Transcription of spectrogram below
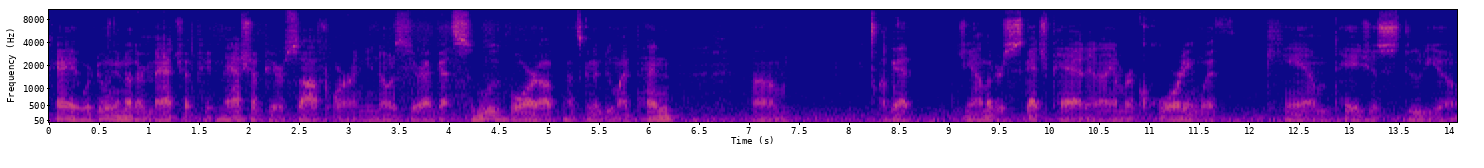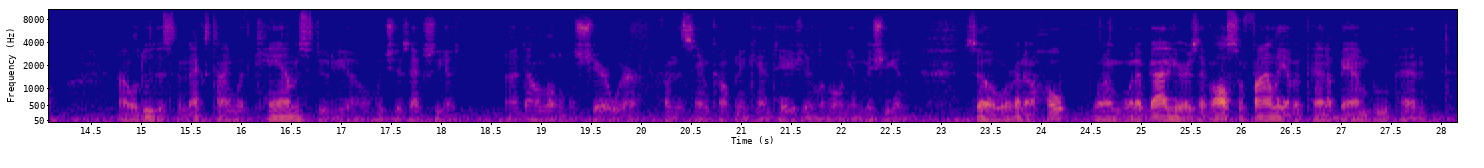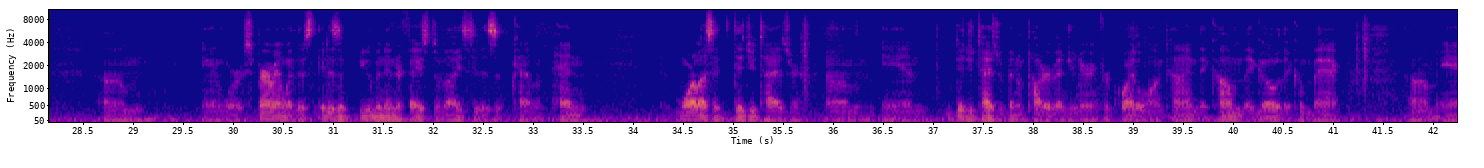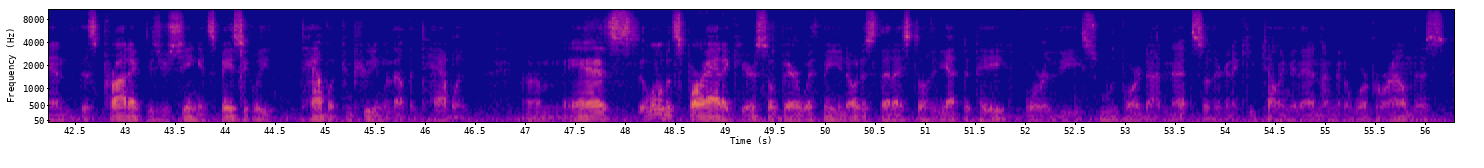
Okay, we're doing another matchup here, mashup here software, and you notice here I've got Smoothboard up. That's going to do my pen. Um, I've got Geometer Sketchpad, and I am recording with Camtasia Studio. I will do this the next time with Cam Studio, which is actually a, a downloadable shareware from the same company, Camtasia in Livonia, Michigan. So we're going to hope what, I'm, what I've got here is I've also finally have a pen, a bamboo pen. Um, and we're experimenting with this. It is a human interface device. It is a kind of a pen, more or less a digitizer. Um, and digitizers have been a part of engineering for quite a long time. They come, they go, they come back. Um, and this product, as you're seeing, it's basically tablet computing without the tablet. Um, and it's a little bit sporadic here, so bear with me. You notice that I still have yet to pay for the smoothboard.net, so they're going to keep telling me that, and I'm going to work around this.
